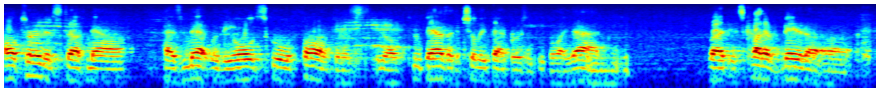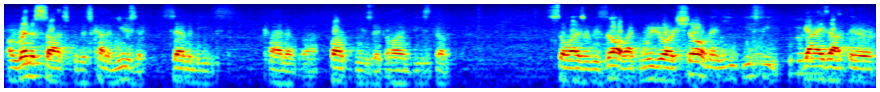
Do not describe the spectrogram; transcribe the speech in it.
alternative stuff now has met with the old school funk, and it's you know through bands like the Chili Peppers and people like that. But it's kind of made it a, a renaissance for this kind of music, 70s kind of uh, funk music, R&B stuff. So as a result, like when we do our show, man, you, you see guys out there,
